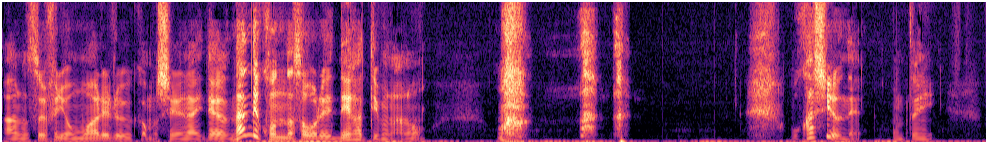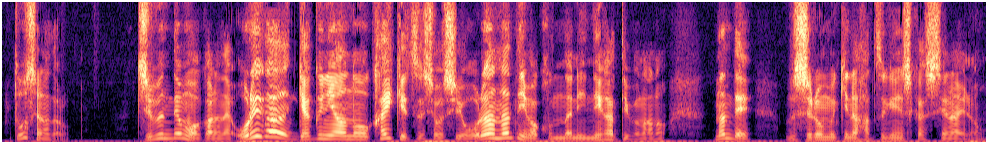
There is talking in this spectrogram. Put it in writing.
あの、そういう風に思われるかもしれない。だからなんでこんなさ、俺ネガティブなの？おかしいよね。本当に。どうしてなんだろう？自分でもわからない。俺が逆にあの、解決してほしい。俺はなんで今こんなにネガティブなの？なんで後ろ向きな発言しかしてないの？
